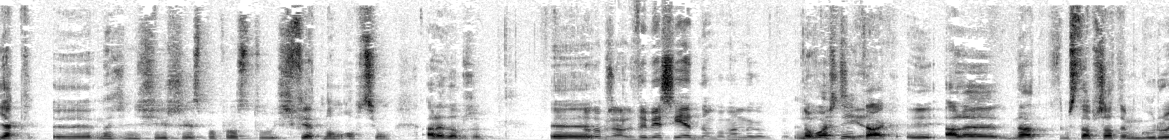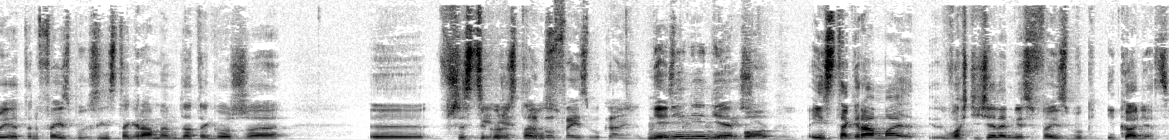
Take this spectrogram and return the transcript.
jak y, na dzień dzisiejszy jest po prostu świetną opcją. Ale dobrze. Y, No dobrze, ale wybierz jedną, bo mamy... no właśnie i jedną. tak, y, ale nad tym Snapchatem góruje ten Facebook z Instagramem, dlatego że y, wszyscy Nie, nie, korzystają albo z... Facebook, ale... Nie, nie, nie, nie, bo. Instagrama właścicielem jest Facebook i koniec.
